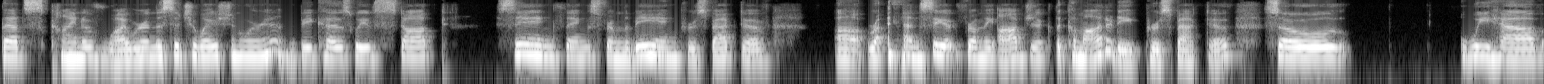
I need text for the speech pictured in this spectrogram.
that's kind of why we're in the situation we're in because we've stopped seeing things from the being perspective uh, and see it from the object, the commodity perspective. So we have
